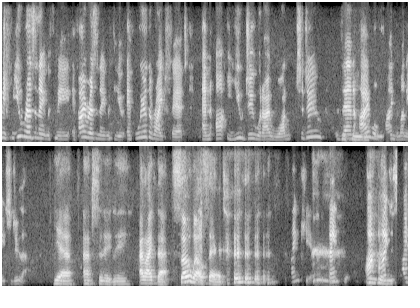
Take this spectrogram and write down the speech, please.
if you resonate with me, if I resonate with you, if we're the right fit, and uh, you do what I want to do, then mm-hmm. I will find the money to do that. Yeah, absolutely. I like that. So well said. Thank you. Thank you. I, mm-hmm. I just I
